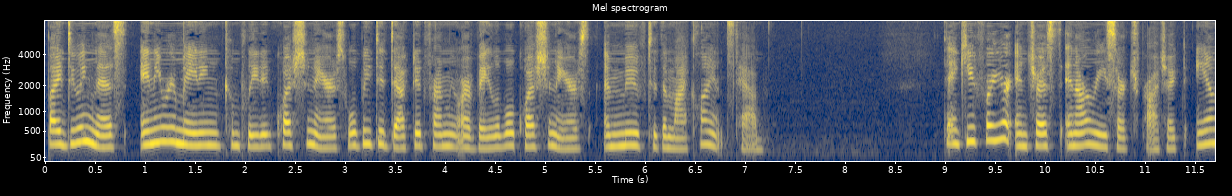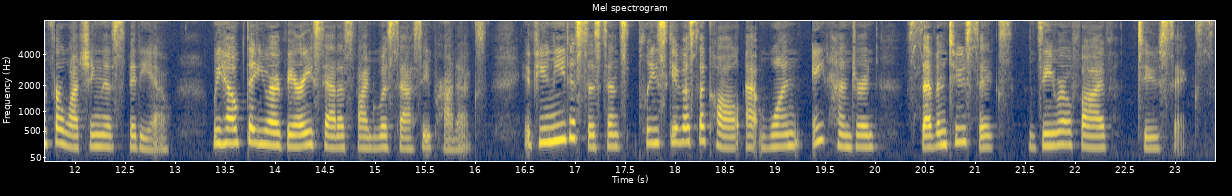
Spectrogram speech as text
By doing this, any remaining completed questionnaires will be deducted from your available questionnaires and moved to the My Clients tab. Thank you for your interest in our research project and for watching this video. We hope that you are very satisfied with SASSI products. If you need assistance, please give us a call at 1-800-726-0526.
